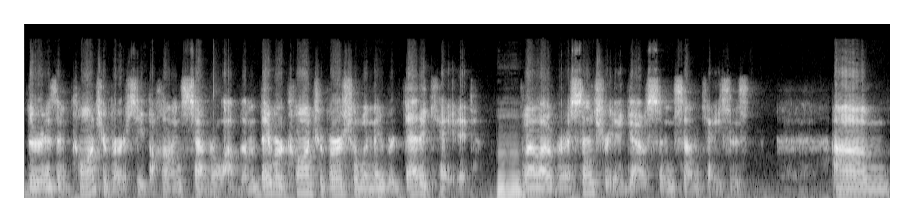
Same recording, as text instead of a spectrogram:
there isn't controversy behind several of them. They were controversial when they were dedicated mm-hmm. well over a century ago, in some cases. Um,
